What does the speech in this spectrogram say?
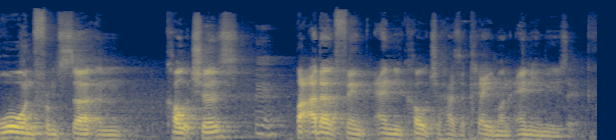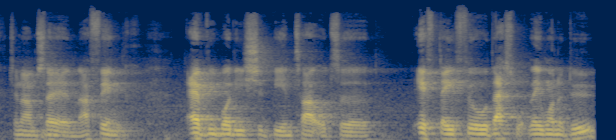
born from certain cultures, but I don't think any culture has a claim on any music. Do you know what I'm saying? I think everybody should be entitled to, if they feel that's what they want to do.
